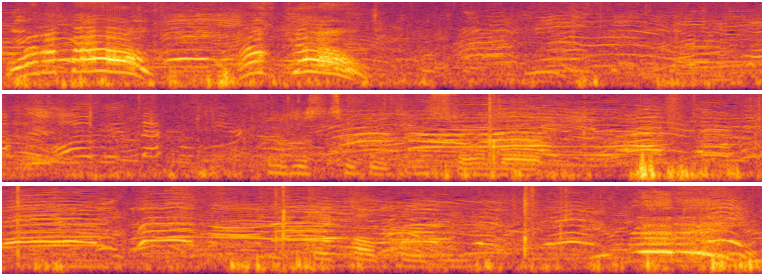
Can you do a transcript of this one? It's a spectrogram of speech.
Put him out! Let's go! They just took it and stand. They called Kirby. Get ready.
